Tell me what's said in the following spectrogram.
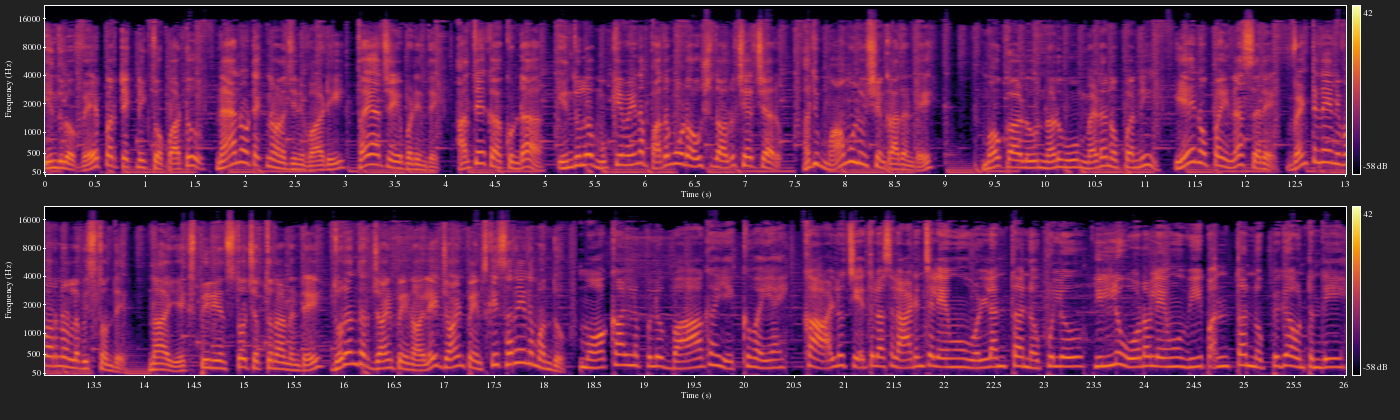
ఇందులో వేపర్ టెక్నిక్తో పాటు నానో టెక్నాలజీని వాడి తయారు చేయబడింది. అంతేకాకుండా ఇందులో ముఖ్యమైన పదమూడు ఔషధాలు చేర్చారు. అది మామూలు విషయం కాదండి. మోకాలు నడుము మెడ నొప్పని ఏ నొప్పైనా సరే వెంటనే నివారణ లభిస్తుంది. నా ఎక్స్పీరియన్స్తో చెప్తున్నానంటే దురందర్ జాయింట్ పెయిన్ ఆయిలే జాయింట్ పెయిన్స్కి సరైన మందు. మోకాళ్ళ నొప్పులు బాగా ఎక్కువయ్యాయి. కాళ్ళు చేతులు అసలు ఆడించలేము ఒళ్ళంతా నొప్పులు ఇల్లు ఓడలేము వీపంతా నొప్పిగా ఉంటుంది.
